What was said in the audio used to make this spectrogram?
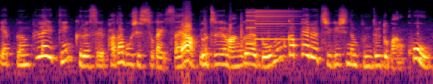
예쁜 플레이팅 그릇을 받아보실 수가 있어요. 요즘 안 그래도 홈카페를 즐기시는 분들도 많고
